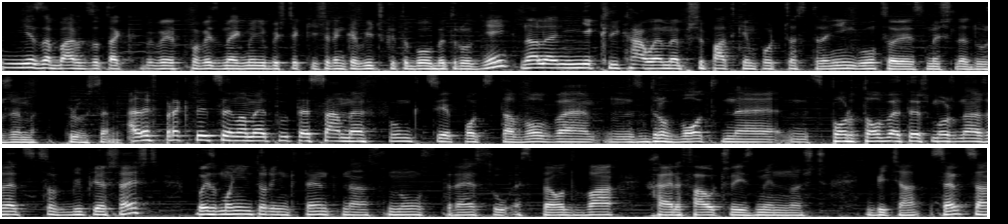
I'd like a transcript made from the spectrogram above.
nie za bardzo tak powiedzmy jak mielibyście jakieś rękawiczki to byłoby trudniej, no ale nie klikałem przypadkiem podczas treningu, co jest myślę dużym plusem. Ale w praktyce mamy tu te same funkcje podstawowe, mm, zdrowotne, mm, sportowe też można rzec, co w BIP 6, bo jest monitoring tętna, snu, stresu, SPO2, HRV, czyli zmienność bicia serca.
